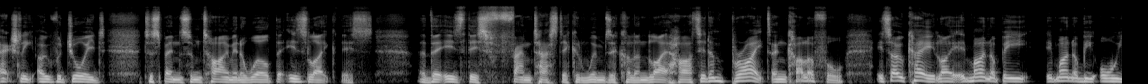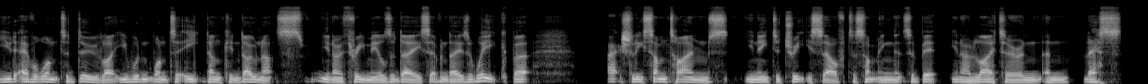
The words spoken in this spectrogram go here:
actually overjoyed to spend some time in a world that is like this, uh, that is this fantastic and whimsical and light-hearted and bright and colourful. It's okay. Like it might not be, it might not be all you'd ever want to do. Like you wouldn't want to eat Dunkin' Donuts, you know, three meals a day, seven days a week, but actually sometimes you need to treat yourself to something that's a bit you know lighter and, and less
